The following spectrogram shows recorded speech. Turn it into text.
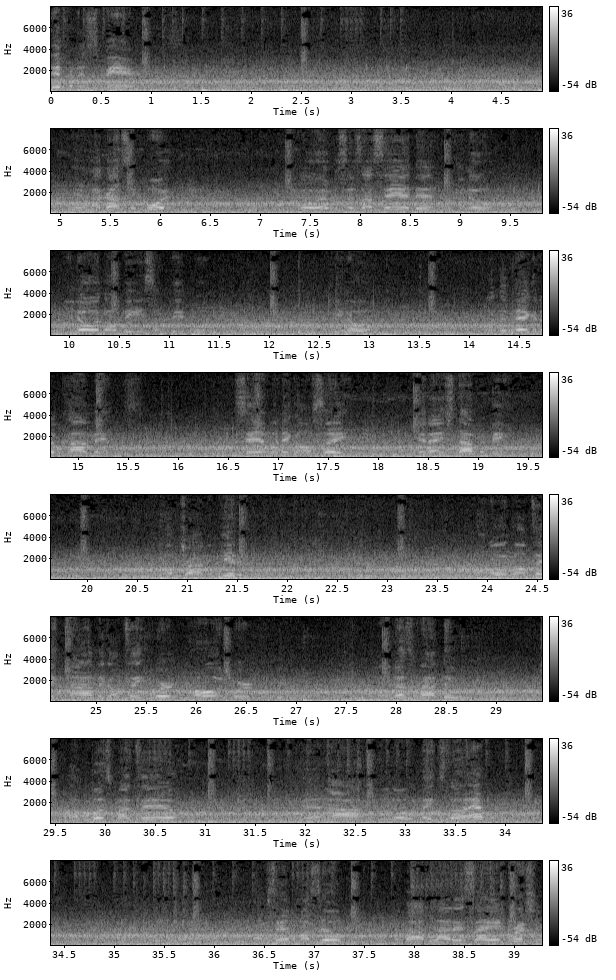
Different experience. And I got support. You know, ever since I said that, you know, you know it's gonna be some people, you know, with the negative comments saying what they gonna say, it ain't stopping me. I'm trying to get it. I know it's gonna take time, it's gonna take work, hard work. That's what I do. Bust my tail and I, you know, make stuff happen. Uh, I'm saying to myself, if I apply that same pressure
